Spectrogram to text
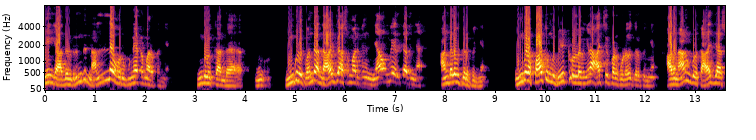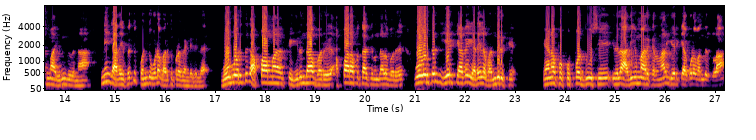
நீங்கள் அதிலிருந்து நல்ல ஒரு முன்னேற்றமாக இருப்பீங்க. உங்களுக்கு அந்த உங்களுக்கு வந்து அந்த அலர்ஜி ஆசுமா இருக்குங்க ஞாபகமே இருக்காதுங்க. அந்த அளவுக்கு இருப்பீங்க. உங்களை பார்த்து உங்கள் வீட்டில் உள்ளவங்களாம் ஆச்சரியப்படக்கூடிய அளவுக்கு இருப்பீங்க. அதனால உங்களுக்கு அலர்ஜி ஆசுமா இருந்ததுன்னா நீங்கள் அதை பற்றி கொஞ்சம் கூட வருத்தப்பட வேண்டியதில்லை. ஒவ்வொருத்துக்கு அப்பா அம்மாவுக்கு இருந்தால் வரு அப்பா அப்பத்தாக்கு இருந்தாலும் வரு. ஒவ்வொருத்தருக்கு இயற்கையாகவே இடையில வந்திருக்கு. ஏன்னா இப்போ குப்பை தூசி இதெல்லாம் அதிகமாக இருக்கிறதுனால இயற்கையாக கூட வந்திருக்கலாம்.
